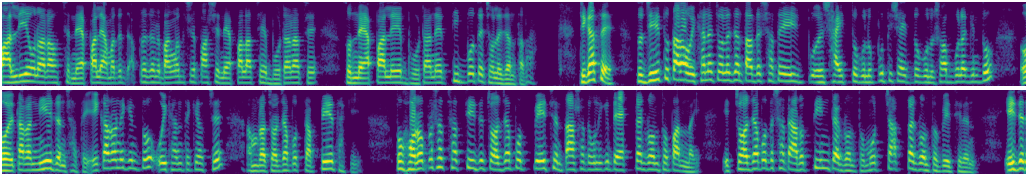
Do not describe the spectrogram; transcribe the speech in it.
পালিয়ে ওনারা হচ্ছে নেপালে, আমাদের আপনারা জানেন বাংলাদেশের পাশে নেপাল আছে, ভুটান আছে। সো নেপালে ভুটানে তিব্বতে চলে যান তারা। ঠিক আছে? তো যেহেতু তারা ওইখানে চলে যান, তাদের সাথে এই সাহিত্যগুলো, পুঁথি সাহিত্যগুলো সবগুলো কিন্তু তারা নিয়ে যান সাথে। এই কারণে কিন্তু ওইখান থেকে হচ্ছে আমরা চর্যাপদটা পেয়ে থাকি। তো হরপ্রসাদ শাস্ত্রী এই যে চর্যাপদ পেয়েছেন, তার সাথে উনি কিন্তু একটা গ্রন্থ পান নাই। এই চর্যাপদের সাথে আরও তিনটা গ্রন্থ, মোট চারটা গ্রন্থ পেয়েছিলেন। এই যে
